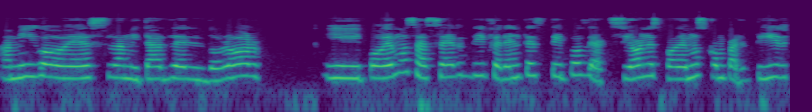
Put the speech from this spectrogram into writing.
amigo es la mitad del dolor y podemos hacer diferentes tipos de acciones. Podemos compartir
